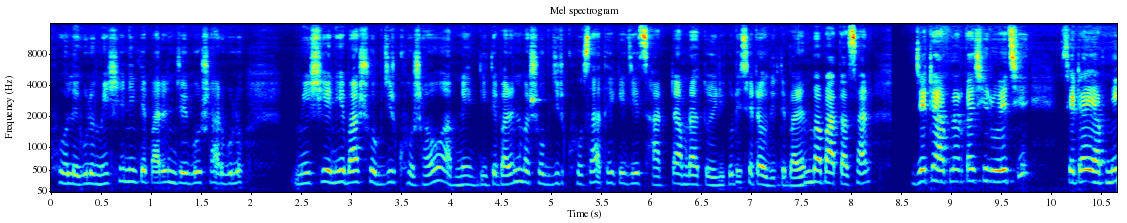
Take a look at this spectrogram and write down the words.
খোল এগুলো মিশিয়ে নিতে পারেন। জৈব সারগুলো মিশিয়ে নিয়ে বা সবজির খোসাও আপনি দিতে পারেন বা সবজির খোসা থেকে যে সারটা আমরা তৈরি করি সেটাও দিতে পারেন বা পাতা সার যেটা আপনার কাছে রয়েছে সেটাই আপনি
